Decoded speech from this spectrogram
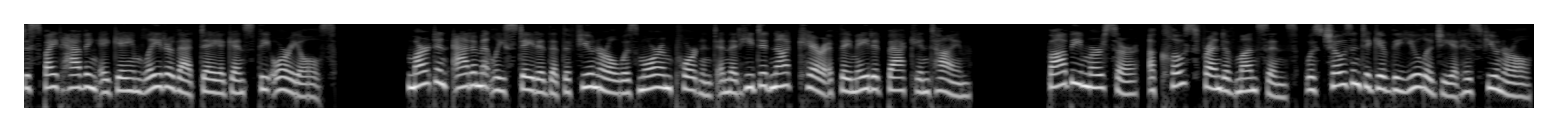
despite having a game later that day against the Orioles. Martin adamantly stated that the funeral was more important and that he did not care if they made it back in time. Bobby Murcer, a close friend of Munson's, was chosen to give the eulogy at his funeral.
